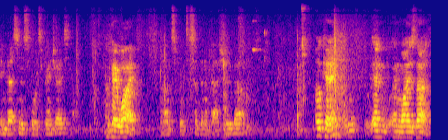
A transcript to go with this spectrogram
invest in a sports franchise. Okay, why? Um, sports is something I'm passionate about. Okay, and and why is that?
